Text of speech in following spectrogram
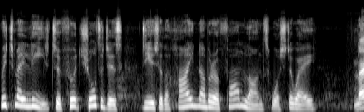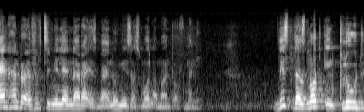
which may lead to food shortages due to the high number of farmlands washed away. 950 million naira is by no means a small amount of money. This does not include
